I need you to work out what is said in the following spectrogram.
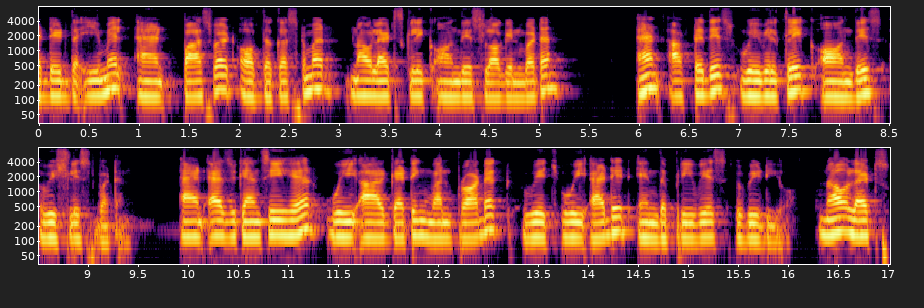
added the email and password of the customer. Now let's click on this login button. And after this we will click on this wishlist button. And as you can see here we are getting one product which we added in the previous video now let's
